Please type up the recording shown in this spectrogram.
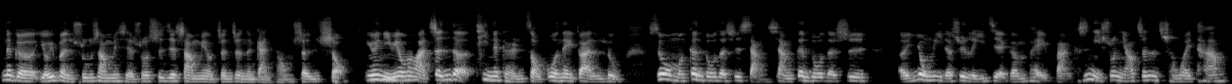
那个有一本书上面写说，世界上没有真正的感同身受，因为你没有办法真的替那个人走过那段路，所以我们更多的是想象，更多的是呃用力的去理解跟陪伴。可是你说你要真的成为他，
